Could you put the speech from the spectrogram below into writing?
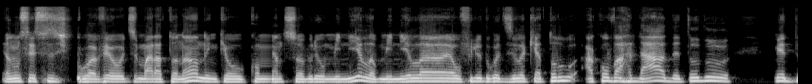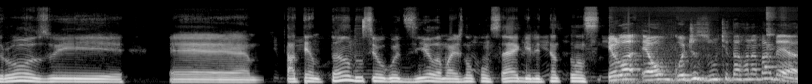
Eu não sei se você chegou a ver o Desmaratonando, em que eu comento sobre o Minila. O Minila é o filho do Godzilla que é todo acovardado, é todo medroso e é, tá tentando ser o Godzilla, mas não consegue, ele tenta lançar. Ela é o Godzizuki da Hanna-Barbera.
